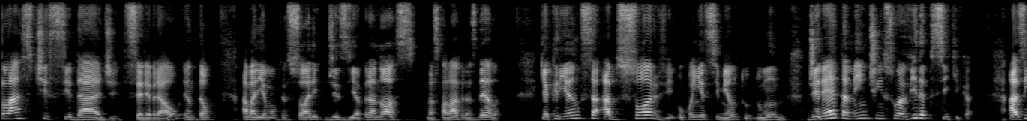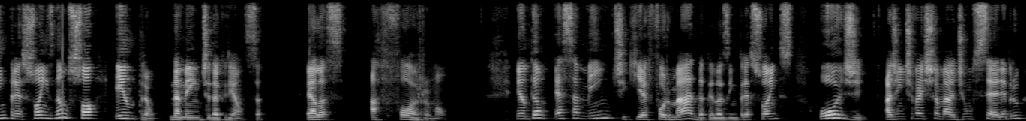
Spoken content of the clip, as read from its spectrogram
plasticidade cerebral. Então, a Maria Montessori dizia para nós, nas palavras dela, que a criança absorve o conhecimento do mundo diretamente em sua vida psíquica. As impressões não só entram na mente da criança, elas a formam. Então, essa mente que é formada pelas impressões, hoje a gente vai chamar de um cérebro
